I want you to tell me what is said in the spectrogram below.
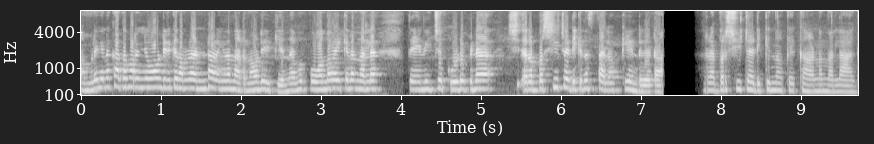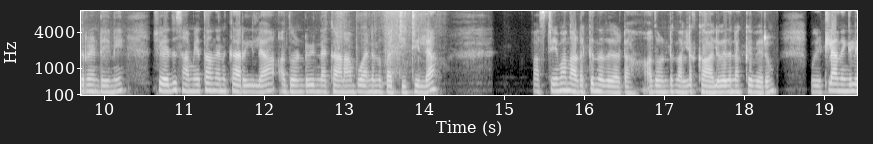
നമ്മളിങ്ങനെ കഥ പറഞ്ഞുകൊണ്ടിരിക്കുക നമ്മൾ രണ്ടാണ് ഇങ്ങനെ നടന്നുകൊണ്ടിരിക്കുന്നത്. അപ്പോൾ പോകുന്ന വഴിക്കന്നെ നല്ല തേനീച്ചക്കൂട് പിന്നെ റബ്ബർ ഷീറ്റ് അടിക്കുന്ന സ്ഥലമൊക്കെ ഉണ്ട് കേട്ടോ. റബ്ബർ ഷീറ്റ് അടിക്കുന്നൊക്കെ കാണാൻ നല്ല ആഗ്രഹം ഇനി. പക്ഷെ ഏത് സമയത്താണെന്ന് എനിക്കറിയില്ല. അതുകൊണ്ട് പിന്നെ കാണാൻ പോകാനൊന്നും പറ്റിയിട്ടില്ല. ഫസ്റ്റ് ടൈമാണ് നടക്കുന്നത് കേട്ടോ. അതുകൊണ്ട് നല്ല കാലുവേദന ഒക്കെ വരും. വീട്ടിലാണെങ്കിൽ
